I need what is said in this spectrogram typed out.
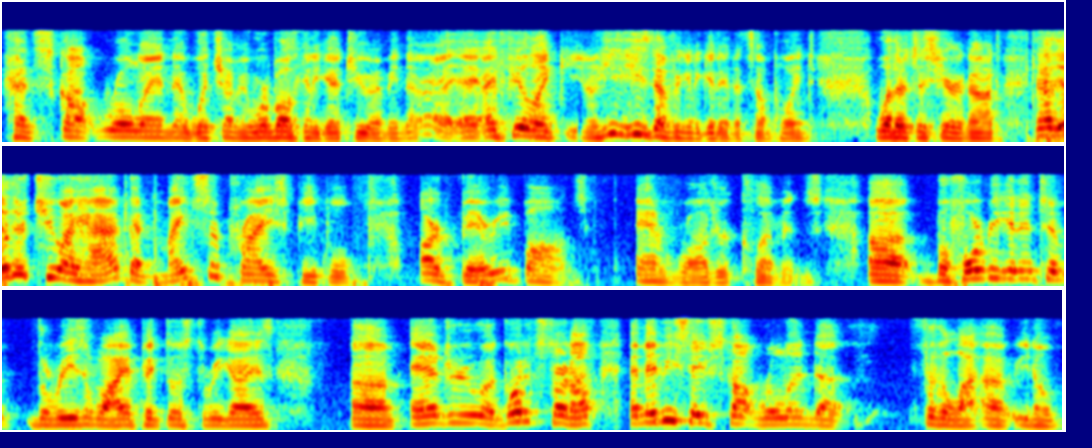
had Scott Rolen, which I mean we're both gonna get to. I mean, I, I feel like you know he, he's definitely gonna get in at some point, whether it's this year or not. Now, the other two I had that might surprise people are Barry Bonds and Roger Clemens. Uh, before we get into the reason why I picked those three guys, um, Andrew, uh, go ahead and start off, and maybe save Scott Rolen uh, for the uh, you know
